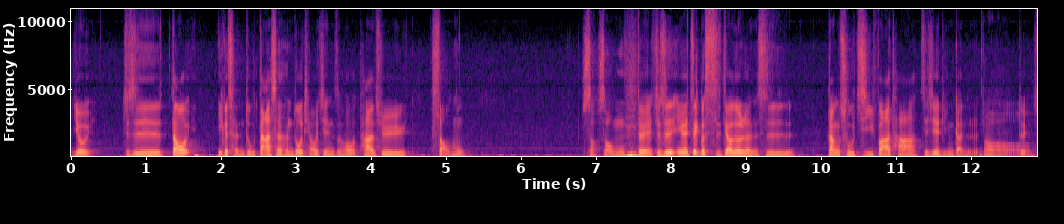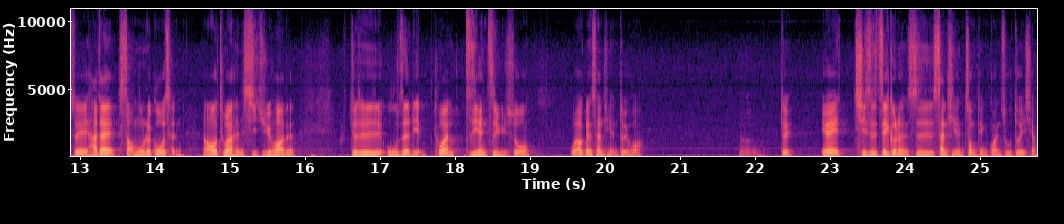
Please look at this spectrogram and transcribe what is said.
有就是到一个程度，达成很多条件之后，他去扫墓。扫扫墓。对，就是因为这个死掉的人是当初激发他这些灵感的人。哦，对，所以他在扫墓的过程，然后突然很戏剧化的，就是捂着脸，突然自言自语说：“我要跟三体人对话。嗯”对因为其实这个人是三体人重点关注对象，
